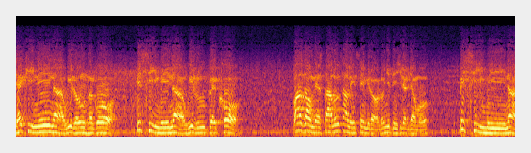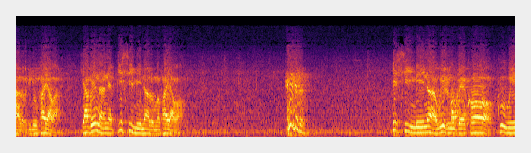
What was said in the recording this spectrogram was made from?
ဒက္ခိနေနဝိရုံလကောပစ္စည်းမေနဝိရူပခောပါဆောင်နဲ့စာလုံးစလိန်ဆင်းပြီးတော့လုံးကြီးတင်ရှိတဲ့ကြောင့်မို့ပစ္စည်းမေနလို့ဒီလိုဖတ်ရပါတယ်။ ရပင်းနာနဲ့ပစ္စည်းမေနလို့မဖတ်ရပါဘူးပစ္စည်းမေနဝိရူပေခောကုဝေ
